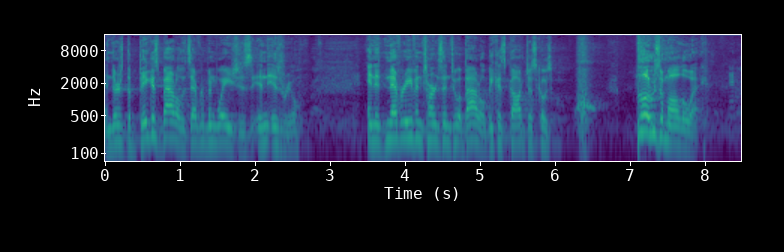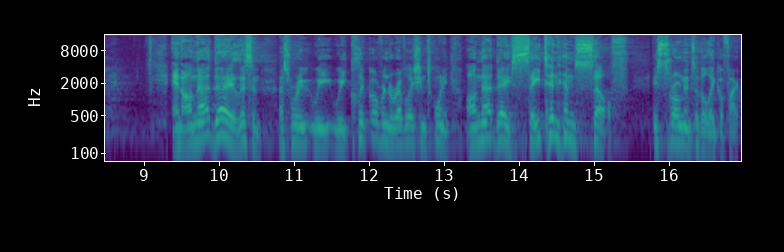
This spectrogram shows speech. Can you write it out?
And there's the biggest battle that's ever been waged is in Israel. And it never even turns into a battle because God just goes, blows them all away. And on that day, listen, that's where we, we, we click over into Revelation 20. On that day, Satan himself is thrown into the lake of fire.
